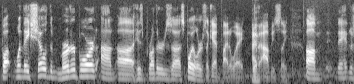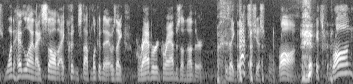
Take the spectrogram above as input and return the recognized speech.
but when they showed the murder board on uh, his brother's uh, spoilers again by the way Yeah. obviously um, they had, there's one headline i saw that i couldn't stop looking at it was like grabber grabs another it's like that's just wrong it's wrong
